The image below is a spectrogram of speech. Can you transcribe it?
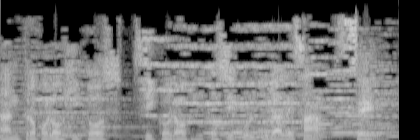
Antropológicos, Psicológicos y Culturales AC.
